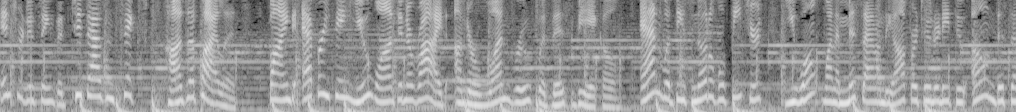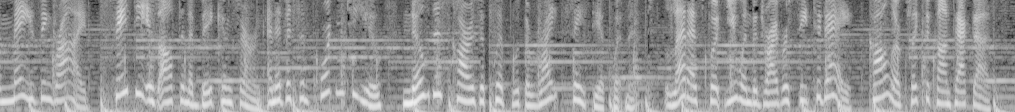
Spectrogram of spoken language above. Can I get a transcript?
Introducing the 2006 Honda Pilot. Find everything you want in a ride under one roof with this vehicle. And with these notable features, you won't want to miss out on the opportunity to own this amazing ride. Safety is often a big concern, and if it's important to you, know this car is equipped with the right safety equipment. Let us put you in the driver's seat today. Call or click to contact us.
